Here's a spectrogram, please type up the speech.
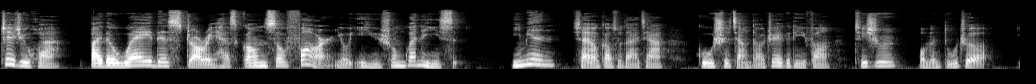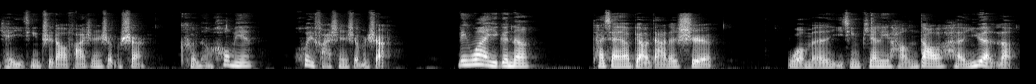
这句话，By the way this story has gone so far，有一语双关的意思。一面想要告诉大家，故事讲到这个地方，其实我们读者也已经知道发生什么事儿，可能后面会发生什么事儿。另外一个呢，他想要表达的是，我们已经偏离航道很远了。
